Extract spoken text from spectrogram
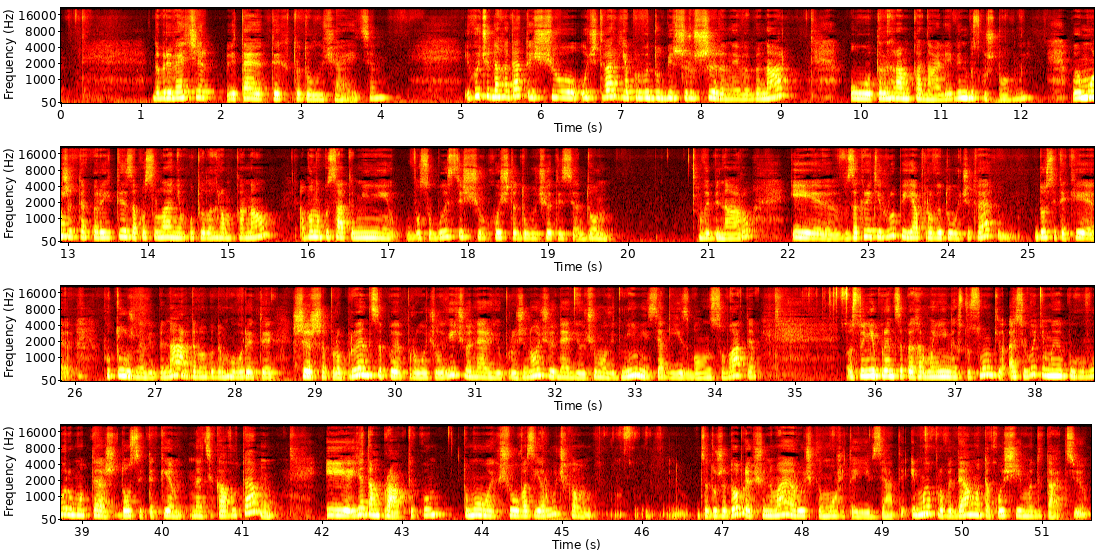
Добрий вечір. Вітаю тих, хто долучається. І хочу нагадати, що у четвер я проведу більш розширений вебінар у телеграм-каналі. Він безкоштовний. Ви можете перейти за посиланням у телеграм-канал або написати мені в особисті, що хочете долучитися до вебінару. І в закритій групі я проведу у четвер досить такий потужний вебінар, де ми будемо говорити ширше про принципи, про чоловічу енергію, про жіночу енергію, чому відмінність, як її збалансувати. Основні принципи гармонійних стосунків. А сьогодні ми поговоримо теж досить таки на цікаву тему. І я дам практику, тому якщо у вас є ручка, це дуже добре. Якщо немає ручки, можете її взяти. І ми проведемо також і медитацію.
